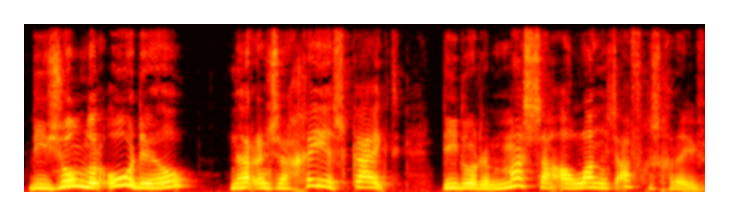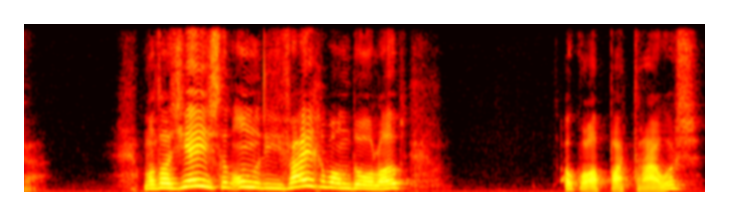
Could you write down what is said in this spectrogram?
die zonder oordeel naar een Zacchaeus kijkt, die door de massa al lang is afgeschreven. Want als Jezus dan onder die vijgenboom doorloopt, ook wel apart trouwens,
